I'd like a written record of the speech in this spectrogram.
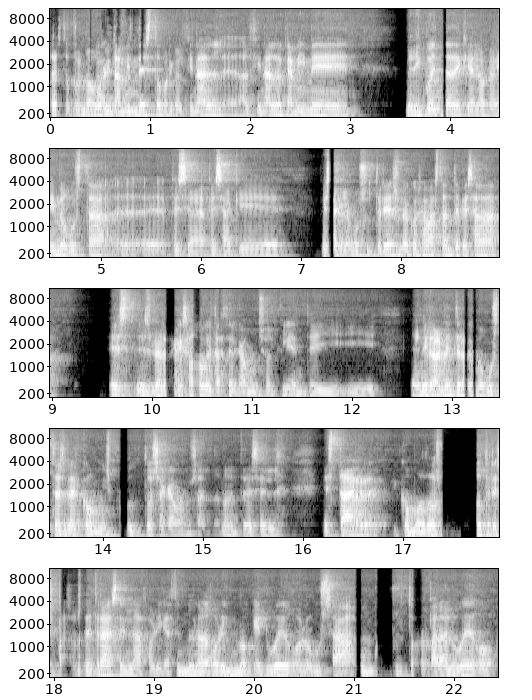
Esto, pues me aburrí también de esto, porque al final, al final lo que a mí me, me di cuenta de que lo que a mí me gusta, eh, pese, a, que, la consultoría es una cosa bastante pesada, es, verdad que es algo que te acerca mucho al cliente y, y, a mí realmente lo que me gusta es ver cómo mis productos se acaban usando. ¿no? Entonces, el estar como dos o tres pasos detrás en la fabricación de un algoritmo que luego lo usa un consultor para luego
